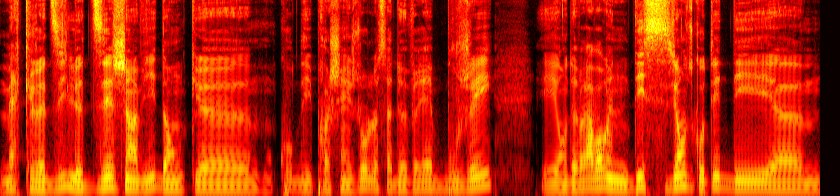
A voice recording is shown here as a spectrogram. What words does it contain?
mercredi, le 10 janvier. Donc, euh, au cours des prochains jours, là, ça devrait bouger. Et on devrait avoir une décision du côté des euh,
